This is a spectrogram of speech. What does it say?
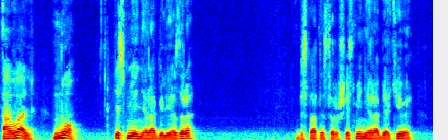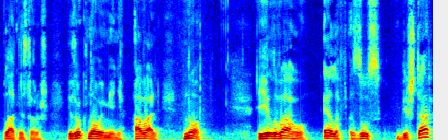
Аваль, но есть мнение Раби Лезера, бесплатный сторож, есть мнение Раби Акивы, платный сторож. И вдруг новое мнение. Аваль, но Елвагу Элов Зус Биштар,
